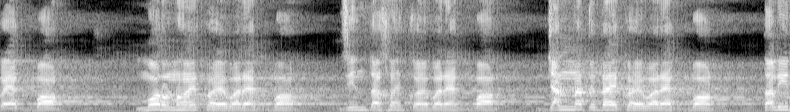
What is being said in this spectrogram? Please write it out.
কয়েকবার মরণ হয় কয়বার একবার? জিন্দা হয় কয়বার একবার? জান্নাতে দেয় কয়বার? একবার। তালি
